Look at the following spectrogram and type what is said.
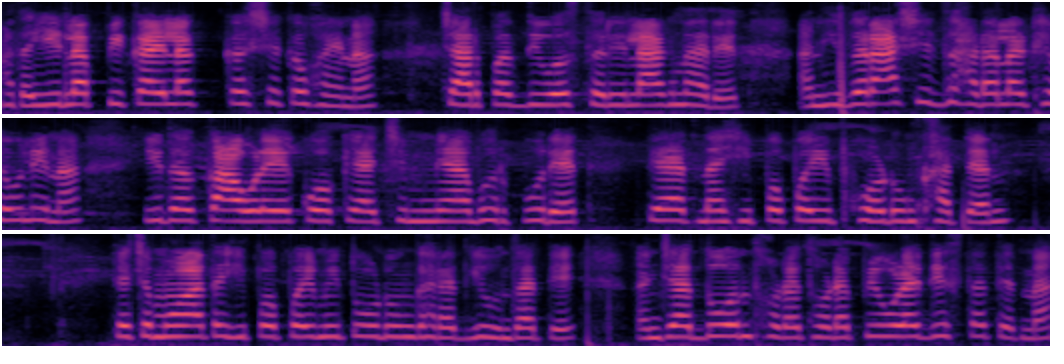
आता हिला पिकायला कसे का होईना चार पाच दिवस तरी लागणार आहेत. आणि ही जर अशीच झाडाला ठेवली ना इथं कावळे कोक्या चिमण्या भरपूर आहेत. त्यात ना ही पपई फोडून खात्यान. त्याच्यामुळं आता ही पपई मी तोडून घरात घेऊन जाते. आणि ज्या दोन थोड्या थोड्या पिवळ्या दिसतात आहेत ना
